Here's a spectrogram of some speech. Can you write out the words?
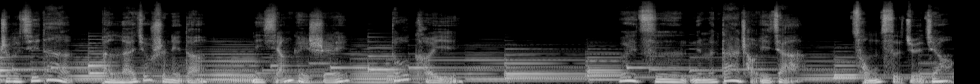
这个鸡蛋。本来就是你的，你想给谁都可以。为此你们大吵一架，从此绝交。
